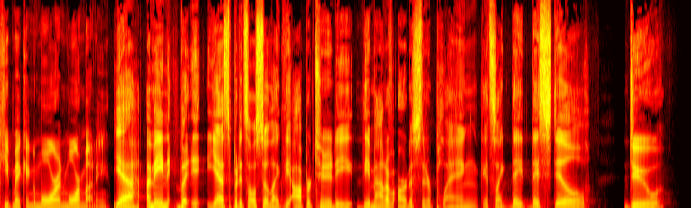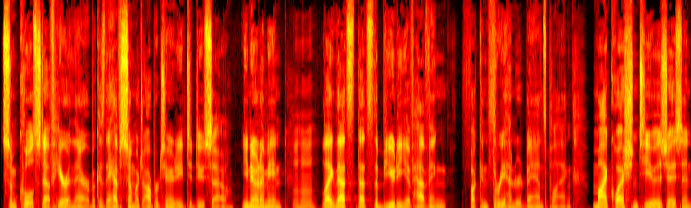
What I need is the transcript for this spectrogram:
keep making more and more money. Yeah, I mean, but it, yes, but it's also like the opportunity, the amount of artists that are playing. It's like they they still do some cool stuff here and there because they have so much opportunity to do so. You know what I mean? Mm-hmm. Like that's that's the beauty of having fucking three hundred bands playing. My question to you is, Jason.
